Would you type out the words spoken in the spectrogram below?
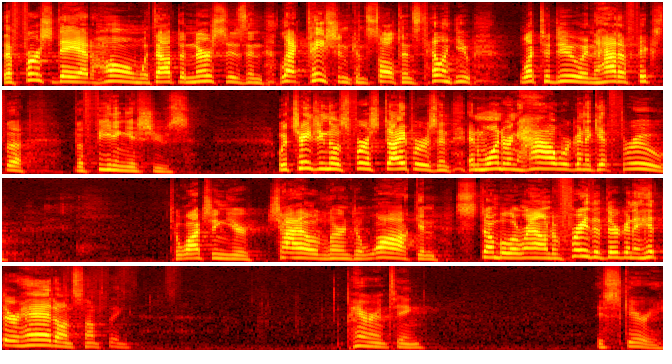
the first day at home without the nurses and lactation consultants telling you what to do and how to fix the, the feeding issues with changing those first diapers and, and wondering how we're going to get through, to watching your child learn to walk and stumble around, afraid that they're going to hit their head on something. Parenting is scary.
